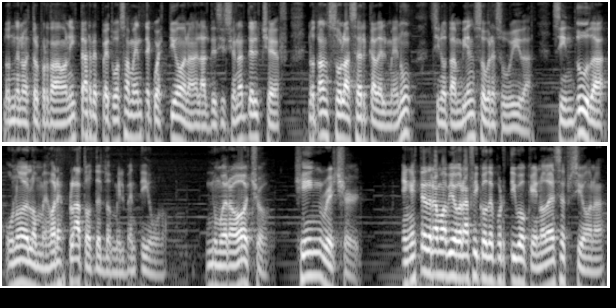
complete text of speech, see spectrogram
donde nuestro protagonista respetuosamente cuestiona las decisiones del chef, no tan solo acerca del menú, sino también sobre su vida? Sin duda, uno de los mejores platos del 2021. Número 8. King Richard. En este drama biográfico deportivo que no decepciona,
